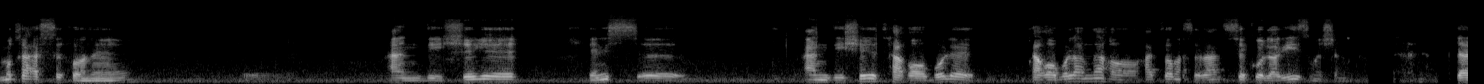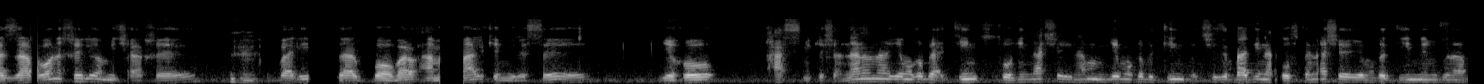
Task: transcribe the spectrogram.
متاسفانه اندیشه یعنی اندیشه تقابل تقابل هم نه ها حتی مثلا سکولاریزمشن در زبان خیلی هم میچرخه ولی در باور و عمل که می‌رسه یهو پس می‌کشن. نه نه نه یه موقع به دین توهین نشه نه یه موقع به دین چیز بدی نگفته نشه یه موقع دین نمی‌دونم.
